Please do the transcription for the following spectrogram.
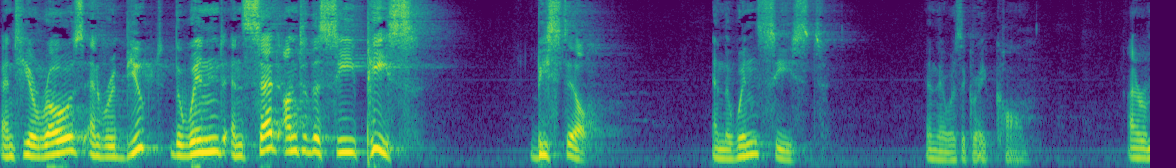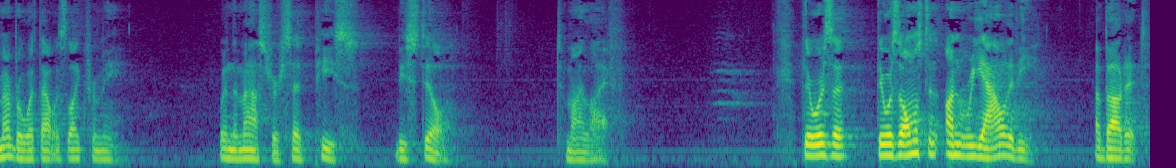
And he arose and rebuked the wind and said unto the sea, Peace, be still. And the wind ceased, and there was a great calm. I remember what that was like for me when the Master said, Peace, be still to my life. There was, a, there was almost an unreality about it.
